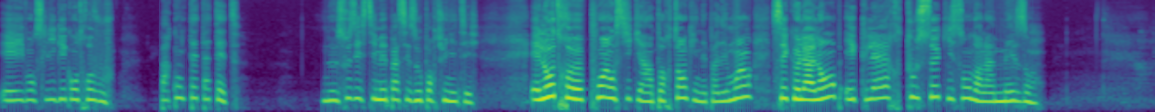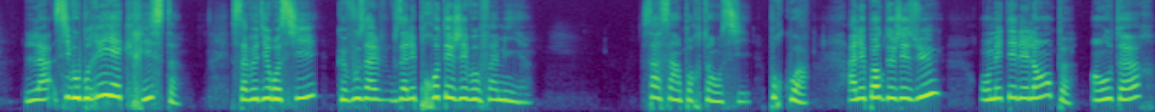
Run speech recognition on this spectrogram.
et ils vont se liguer contre vous. Par contre, tête à tête, ne sous-estimez pas ces opportunités. Et l'autre point aussi qui est important, qui n'est pas des moindres, c'est que la lampe éclaire tous ceux qui sont dans la maison. Là, si vous brillez Christ, ça veut dire aussi que vous allez protéger vos familles. Ça, c'est important aussi. Pourquoi? À l'époque de Jésus, on mettait les lampes en hauteur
